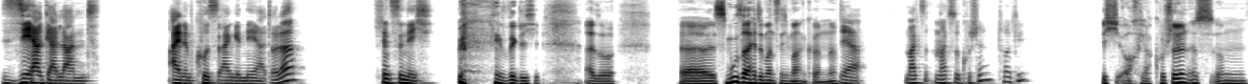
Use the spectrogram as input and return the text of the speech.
sehr galant einem Kuss angenähert, oder? Findest du nicht? Wirklich. Also, äh, smoother hätte man es nicht machen können, ne? Ja. Magst, magst du kuscheln, Tolki? Ich, ach ja, kuscheln ist ähm,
